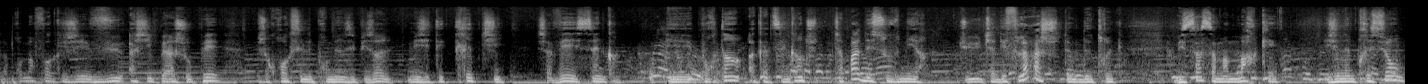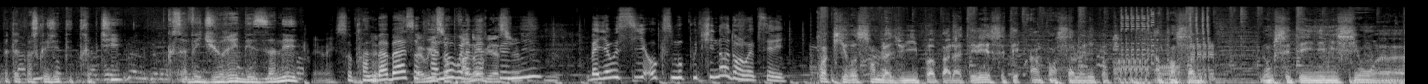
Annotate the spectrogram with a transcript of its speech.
La première fois que j'ai vu HIP HOP, je crois que c'est les premiers épisodes, mais j'étais très petit. J'avais 5 ans. Et pourtant, à 4-5 ans, tu n'as pas des souvenirs. Tu, as des flashs de, de trucs. Mais ça, ça m'a marqué. J'ai l'impression, peut-être parce que j'étais très petit, que ça avait duré des années. Soprano Baba, Bah Soprano, oui, vous l'avez reconnu Bah, Il y a aussi Oxmo Puccino dans la web série. Quoi qui ressemble à du hip-hop à la télé, c'était impensable à l'époque. Impensable. Donc c'était une émission euh,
